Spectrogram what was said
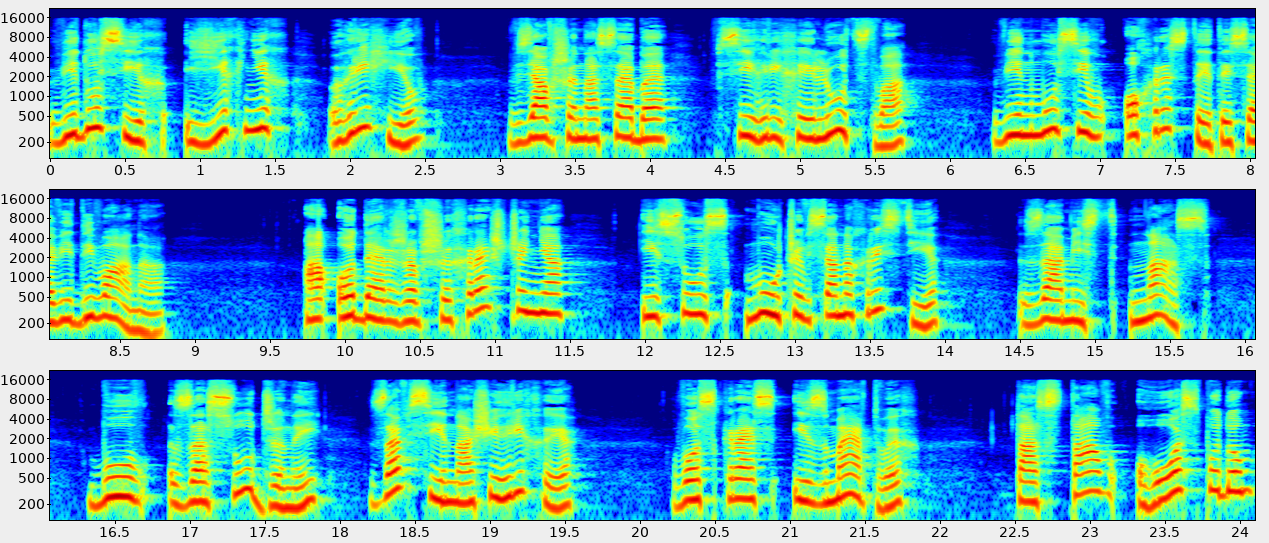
від усіх їхніх гріхів, взявши на себе всі гріхи людства, Він мусів охреститися від Івана. А одержавши хрещення, Ісус мучився на Христі замість нас, був засуджений за всі наші гріхи, воскрес із мертвих та став Господом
